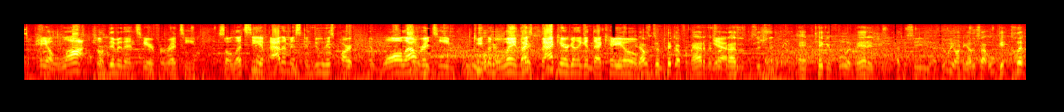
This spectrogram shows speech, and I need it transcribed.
to pay a lot of dividends here for Red Team. So let's see if Atomsk can do his part and wall out Red Team, keep them Okay, away. Nice nice. back air, gonna get that KO. Yeah, that was a good pickup from Adam. Is Yeah. recognizing his position and taking full advantage. As we see Inui on the other side. Ooh, getting clipped.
